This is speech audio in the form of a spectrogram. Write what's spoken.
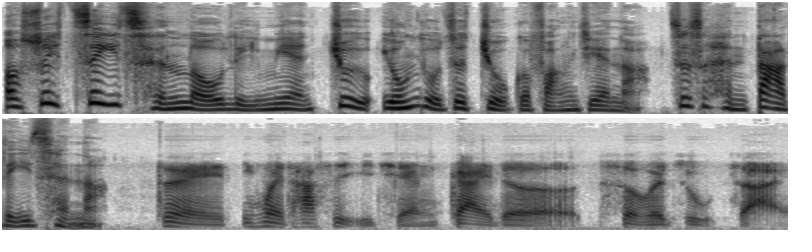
哦，所以这一层楼里面就有拥有这九个房间呐、啊，这是很大的一层呐、啊。对，因为它是以前盖的社会住宅，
